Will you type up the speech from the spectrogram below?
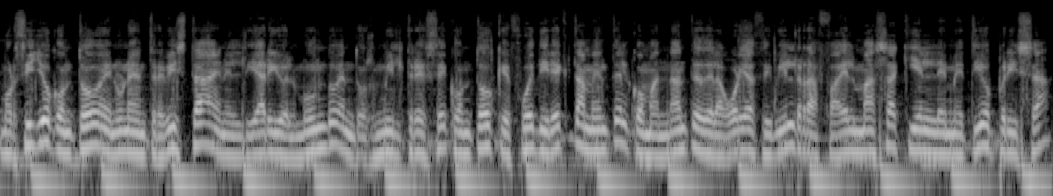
Morcillo contó en una entrevista en el diario El Mundo en 2013, contó que fue directamente el comandante de la Guardia Civil, Rafael Massa, quien le metió prisa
